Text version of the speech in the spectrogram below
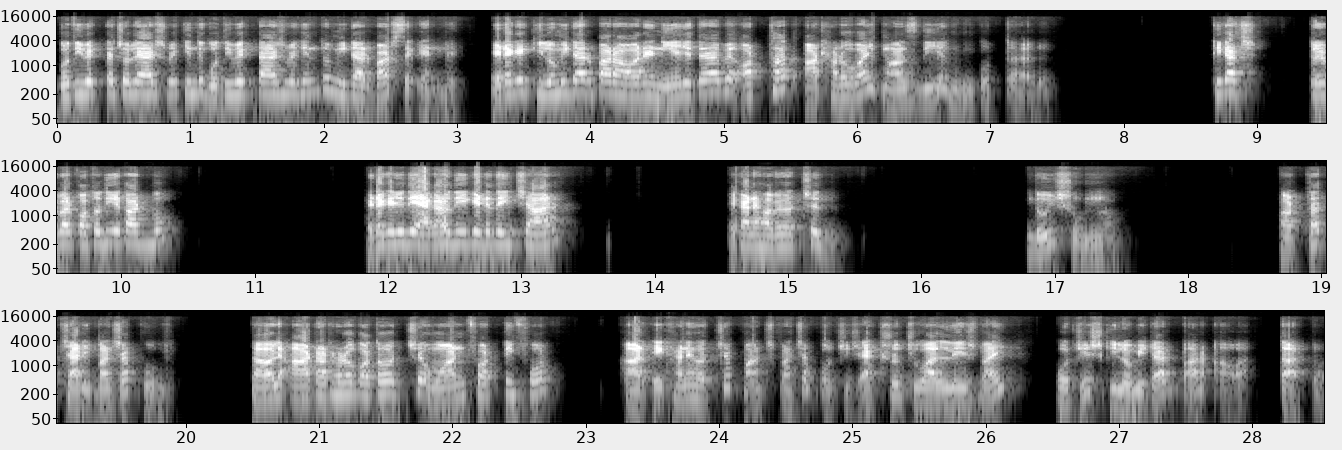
গতিবেগটা চলে আসবে, কিন্তু গতিবেগটা আসবে কিন্তু মিটার পার সেকেন্ডে। এটাকে কিলোমিটার পার আওয়ারে নিয়ে যেতে হবে, অর্থাৎ আঠারো বাই পাঁচ দিয়ে গুণ করতে হবে। ঠিক আছে? তো এবার কত দিয়ে কাটবো? এটাকে যদি এগারো দিয়ে কেটে দেই চার, এখানে হবে হচ্ছে দুই শূন্য, অর্থাৎ চারি পাঁচা কুড়ি। তাহলে আট আঠারো কত হচ্ছে? ওয়ান ফর্টি ফোর, আর এখানে হচ্ছে পাঁচ পাঁচা পঁচিশ, একশো চুয়াল্লিশ বাই পঁচিশ কিলোমিটার পার আওয়ার। তারপর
